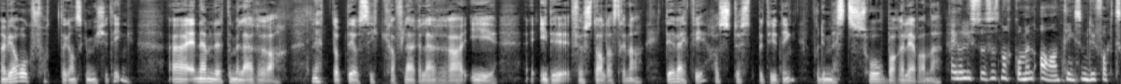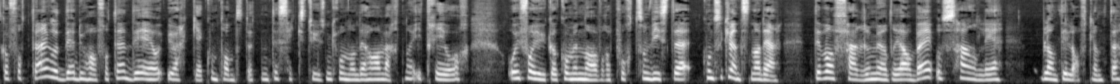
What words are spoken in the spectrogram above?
Men vi har òg fått til ganske mye ting. Eh, jeg nevner dette med lærere. Nettopp det å sikre flere lærere i, i de første alderstrinnene, det vet vi har størst betydning for de mest sårbare elevene. Jeg har lyst til å snakke om en annen ting som du faktisk har fått til. og Det du har fått til, det er å øke kontantstøtten til 6000 kroner. Det har han vært nå i tre år. Og i forrige uke kom en Nav-rapport som viste konsekvensen av det. Det var færre mødre i arbeid, og særlig blant de lavtlønte.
